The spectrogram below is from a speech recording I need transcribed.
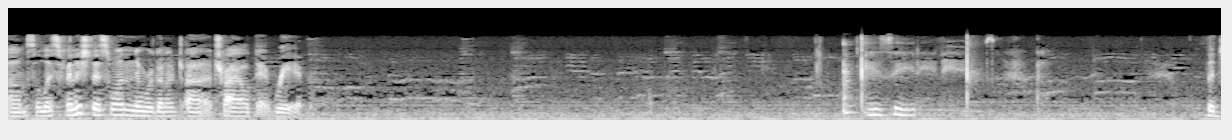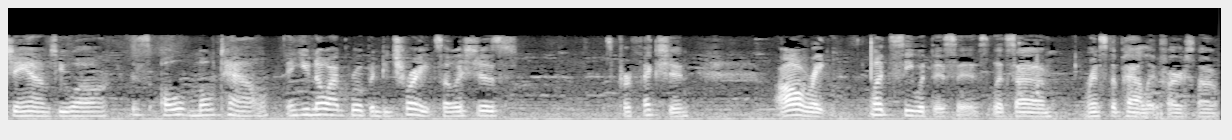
Um, so let's finish this one, and then we're going to uh, try out that red. Is it? The jams, you all. This old Motown. And you know I grew up in Detroit, so it's just, it's perfection. All right, let's see what this is. Let's um, rinse the palate first, though.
